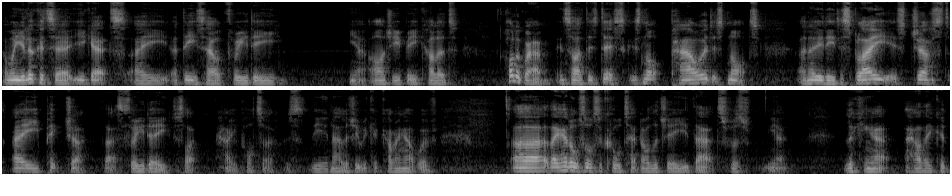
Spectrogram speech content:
And when you look at it, you get a, a detailed 3D, you know, RGB coloured hologram inside this disc. It's not powered, it's not an LED display, it's just a picture that's 3D, just like Harry Potter is the analogy we kept coming up with. Uh, they had all sorts of cool technology that was, you know, looking at how they could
